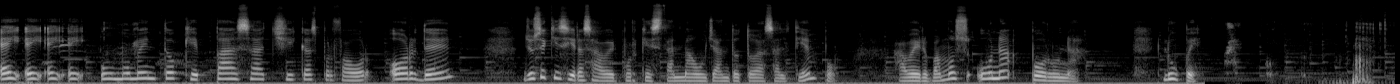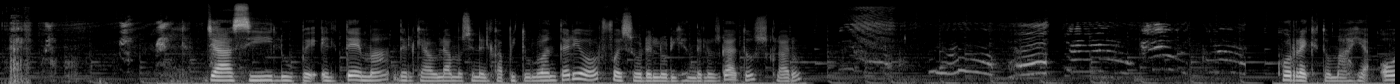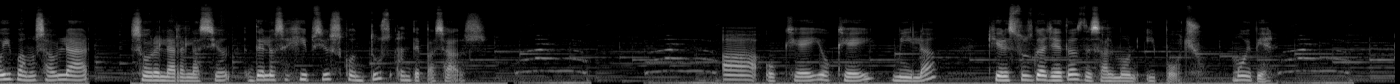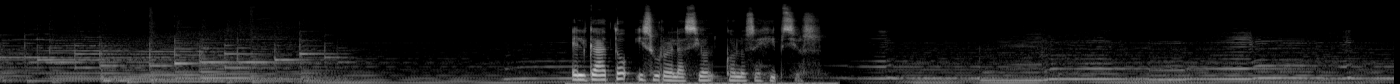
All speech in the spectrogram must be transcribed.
Ey, ey, ey, ey, un momento, ¿qué pasa, chicas? Por favor, orden. Yo sí quisiera saber por qué están maullando todas al tiempo. A ver, vamos una por una. Lupe. Ya sí, Lupe, el tema del que hablamos en el capítulo anterior fue sobre el origen de los gatos, claro. Correcto, magia. Hoy vamos a hablar sobre la relación de los egipcios con tus antepasados. Ah, ok, ok, Mila, quieres tus galletas de salmón y pollo. Muy bien. El gato y su relación con los egipcios.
